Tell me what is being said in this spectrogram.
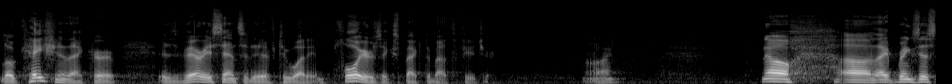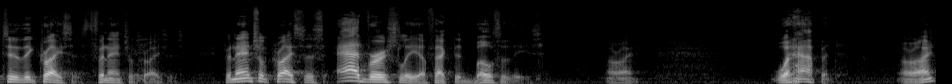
location of that curve is very sensitive to what employers expect about the future. All right? Now, uh, that brings us to the crisis, the financial crisis. Financial crisis adversely affected both of these. All right? What happened. All right?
